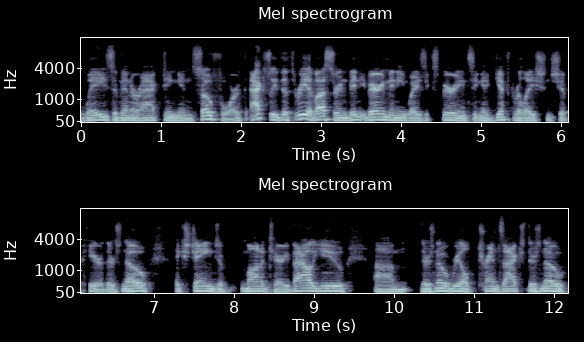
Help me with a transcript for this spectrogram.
ways of interacting and so forth. Actually, the three of us are in very many ways experiencing a gift relationship here. There's no exchange of monetary value. Um, there's no real transaction. There's no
